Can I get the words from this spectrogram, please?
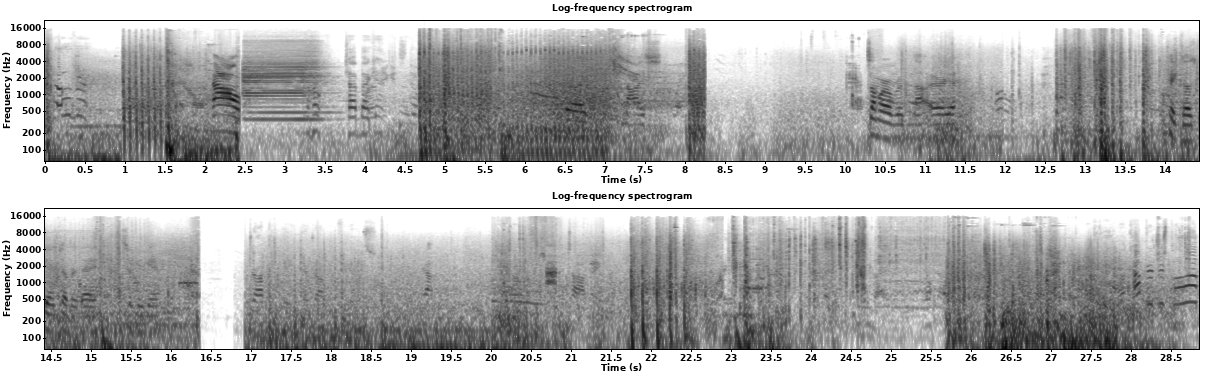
Get over. Ow! Oh, tab back in. Good. Nice. Somewhere over in that area. Take those games every day. It's a good game. Dropping B. They're dropping fields. Yeah. Goes top. Helicopter just blew up.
